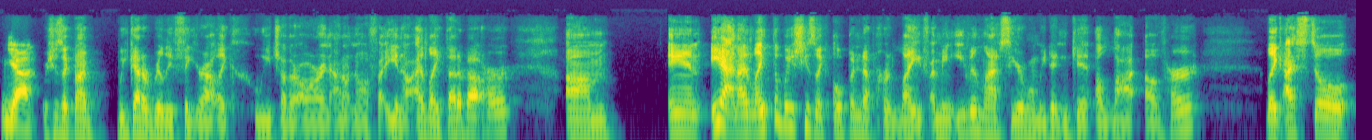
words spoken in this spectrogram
Yeah. Where she's like, no, I, we got to really figure out like who each other are. And I don't know if I, you know, I like that about her. Um, and yeah, and I like the way she's like opened up her life. I mean, even last year when we didn't get a lot of her, like I still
